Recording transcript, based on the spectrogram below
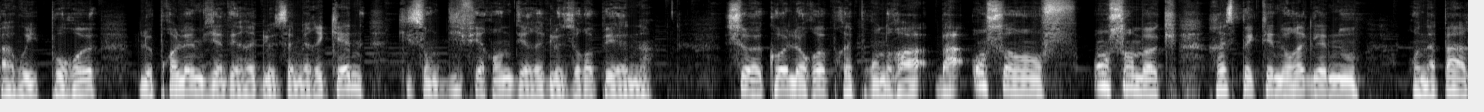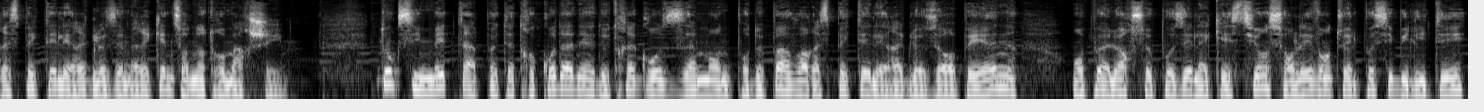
Bah oui, pour eux, le problème vient des règles américaines qui sont différentes des règles européennes. Ce à quoi l'Europe répondra, bah on s'en, on s'en moque, respectez nos règles à nous. On n'a pas à respecter les règles américaines sur notre marché. Donc si Meta peut être condamné à de très grosses amendes pour ne pas avoir respecté les règles européennes, on peut alors se poser la question sur l'éventuelle possibilité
